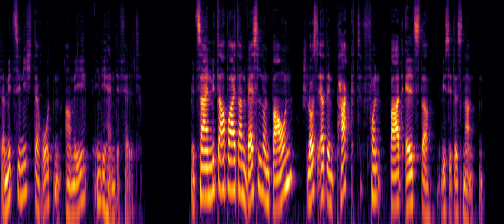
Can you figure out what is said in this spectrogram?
damit sie nicht der Roten Armee in die Hände fällt. Mit seinen Mitarbeitern Wessel und Baun schloss er den Pakt von Bad Elster, wie sie das nannten.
